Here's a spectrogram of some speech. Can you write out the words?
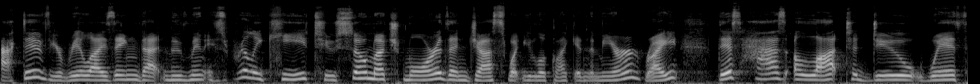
active. You're realizing that movement is really key to so much more than just what you look like in the mirror, right? This has a lot to do with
